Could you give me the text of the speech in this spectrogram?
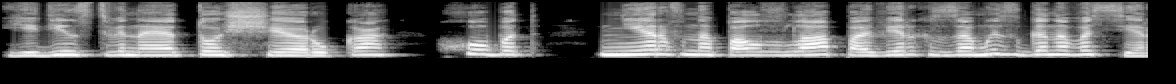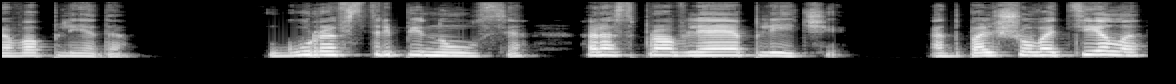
Единственная тощая рука, хобот, нервно ползла поверх замызганного серого пледа. Гура встрепенулся, расправляя плечи. От большого тела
